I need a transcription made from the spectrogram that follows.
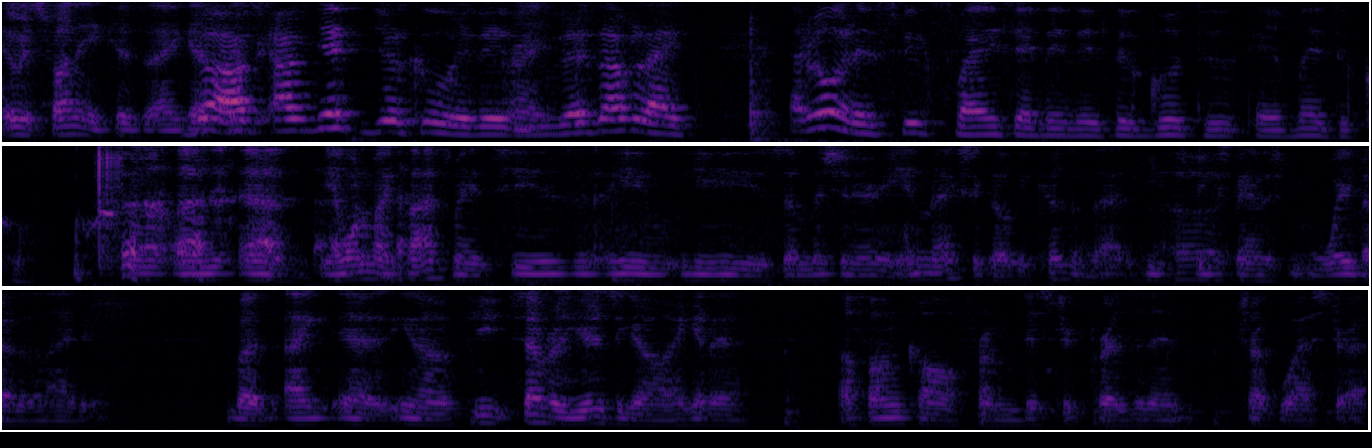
it was funny because I No, got I'm, I'm just joking with it Right. because I'm like, I don't want to speak Spanish and then they say go to uh, Mexico. well, and, uh, yeah, one of my classmates he is he he is a missionary in Mexico because of that he Oh, speaks okay. Spanish way better than I do, but I uh, you know a few several years ago I get a, a phone call from District President Chuck Westra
